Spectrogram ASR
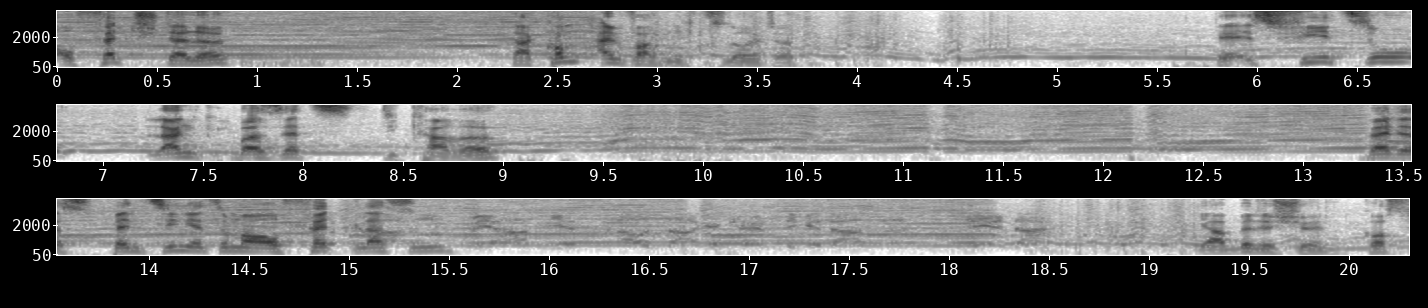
auf Fett stelle. Da kommt einfach nichts, Leute. Der ist viel zu lang übersetzt, die Karre. Ich werde das Benzin jetzt nochmal auf Fett lassen. Ja, bitteschön. Kostet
